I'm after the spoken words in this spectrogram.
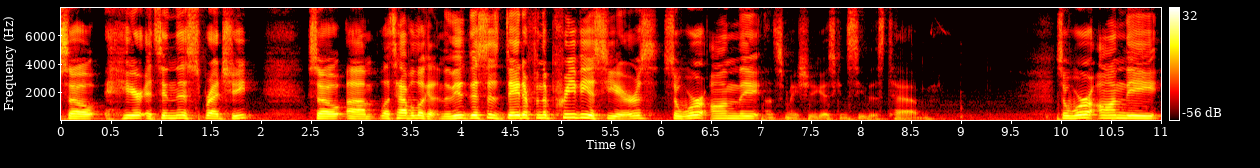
so here it's in this spreadsheet. So um, let's have a look at it. This is data from the previous years. So we're on the, let's make sure you guys can see this tab. So we're on the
